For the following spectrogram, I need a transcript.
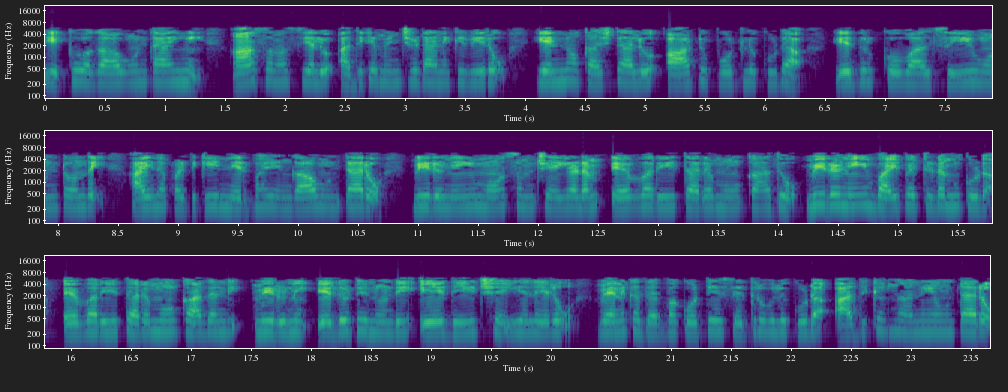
ఎక్కువగా ఉంటాయి. ఆ సమస్యలు అధిగమించడానికి వీరు ఎన్నో కష్టాలు ఆటుపోట్లు కూడా ఎదుర్కోవాల్సి ఉంటుంది. అయినప్పటికీ నిర్భయంగా ఉంటారు. వీరిని మోసం చేయడం ఎవరి తరము కాదు. వీరిని భయపెట్టడం కూడా ఎవరి తరము కాదండి. వీరిని ఎదుటి నుండి ఏది చెయ్యలేరు వెనక దెబ్బ కొట్టే శత్రువులు కూడా అధికంగానే ఉంటారు.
